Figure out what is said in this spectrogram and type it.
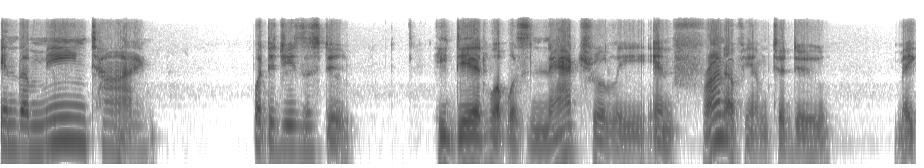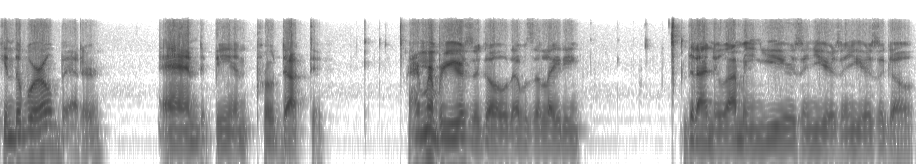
In the meantime, what did Jesus do? He did what was naturally in front of him to do, making the world better and being productive. I remember years ago, there was a lady that I knew, I mean years and years and years ago,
